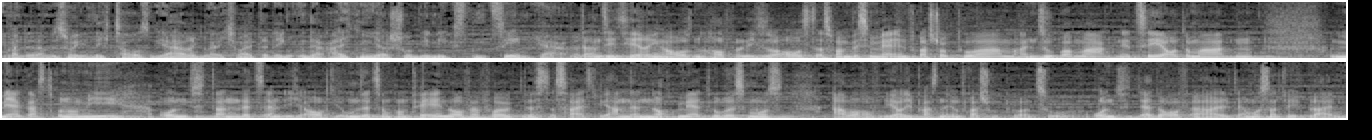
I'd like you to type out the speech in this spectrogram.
Ich meine, da müssen wir ja nicht tausend Jahre gleich weiterdenken, da reichen ja schon die nächsten zehn Jahre. Dann sieht Heringhausen hoffentlich so aus, dass wir ein bisschen mehr Infrastruktur haben, einen Supermarkt, einen EC-Automaten, mehr Gastronomie und dann letztendlich auch die Umsetzung vom Feriendorf erfolgt ist. Das heißt, wir haben dann noch mehr Tourismus, aber hoffentlich auch die passende Infrastruktur dazu. Und der Dorferhalt, der muss natürlich bleiben.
